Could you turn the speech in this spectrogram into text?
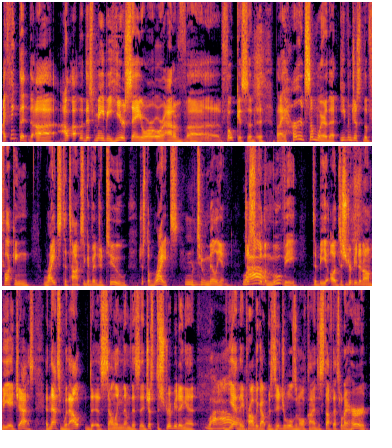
I think that uh, uh, uh, this may be hearsay or or out of uh, focus, of, uh, but I heard somewhere that even just the fucking rights to Toxic Avenger two, just the rights were two million just for the movie to be uh, distributed on VHS, and that's without d- selling them this, uh, just distributing it. Wow. Yeah, they probably got residuals and all kinds of stuff. That's what I heard.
